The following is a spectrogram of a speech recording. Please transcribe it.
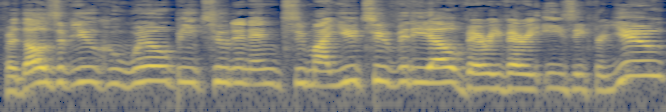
For those of you who will be tuning into my YouTube video, very, very easy for you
